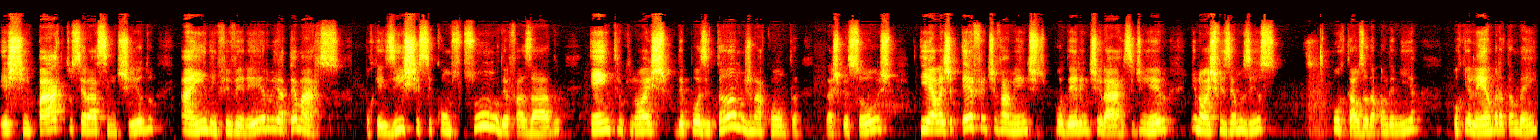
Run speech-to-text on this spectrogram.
este impacto será sentido ainda em fevereiro e até março, porque existe esse consumo defasado entre o que nós depositamos na conta das pessoas e elas efetivamente poderem tirar esse dinheiro, e nós fizemos isso por causa da pandemia, porque lembra também,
